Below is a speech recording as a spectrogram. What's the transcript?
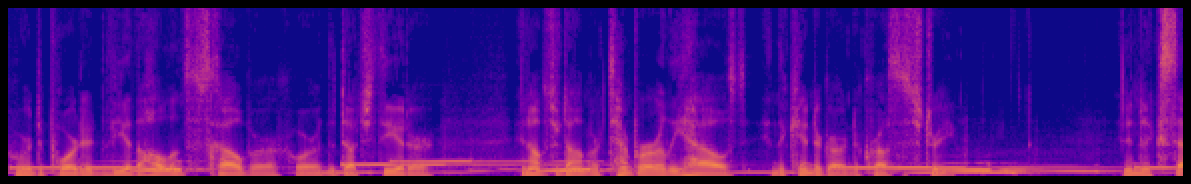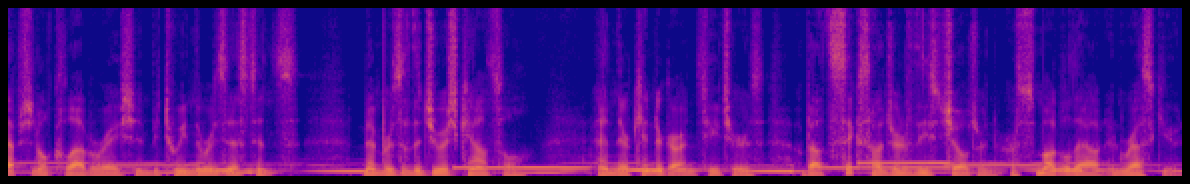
who are deported via the Hollandse Schouwburg or the Dutch Theater in Amsterdam are temporarily housed in the kindergarten across the street. In an exceptional collaboration between the resistance, members of the Jewish Council, and their kindergarten teachers, about 600 of these children are smuggled out and rescued.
